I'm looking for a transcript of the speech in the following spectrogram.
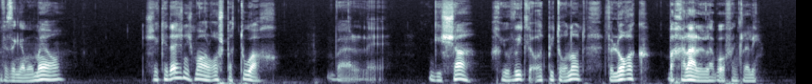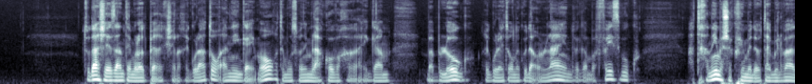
וזה גם אומר שכדאי שנשמור על ראש פתוח ועל uh, גישה חיובית לעוד פתרונות, ולא רק בחלל, אלא באופן כללי. תודה שהאזנתם לעוד פרק של הרגולטור, אני גיא מור, אתם מוזמנים לעקוב אחריי גם בבלוג רגולטור.אונליין וגם בפייסבוק. התכנים משקפים את דעותיי בלבד,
